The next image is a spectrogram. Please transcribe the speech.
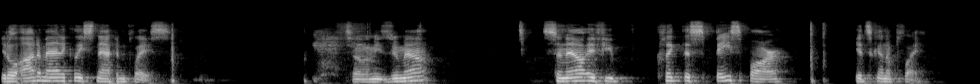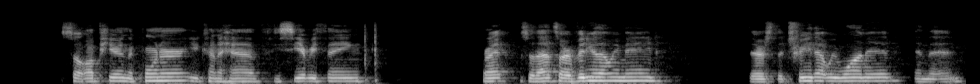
It'll automatically snap in place. So let me zoom out. So now if you click the space bar, it's going to play. So up here in the corner, you kind of have, you see everything, right? So that's our video that we made. There's the tree that we wanted, and then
